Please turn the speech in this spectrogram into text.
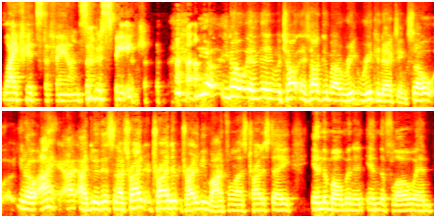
life hits the fan, so to speak. you know, you know, and then we're talking talking about re- reconnecting. So you know, I, I, I do this, and I try to try to try to be mindful, and I try to stay in the moment and in the flow, and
